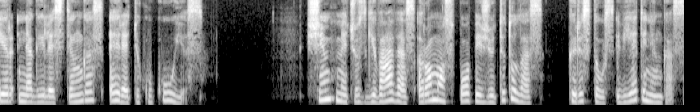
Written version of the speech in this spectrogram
ir negailestingas eretikų kūjis. Šimtmečius gyvavęs Romos popiežių titulas Kristaus vietininkas,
